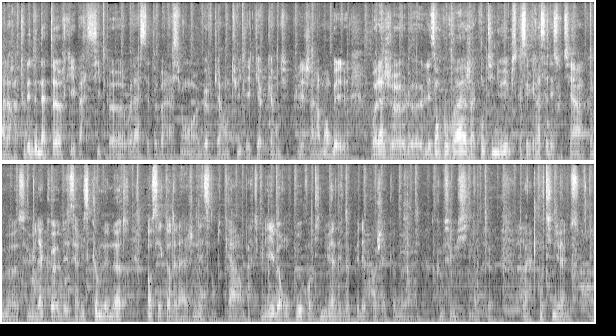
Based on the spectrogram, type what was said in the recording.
Alors à tous les donateurs qui participent euh, voilà, à cette opération euh, GOV48 et CAP48 plus généralement, ben, voilà, je les encourage à continuer puisque c'est grâce à des soutiens comme euh, celui-là que des services comme le nôtre, dans le secteur de la jeunesse en tout cas en particulier, ben, on peut continuer à développer des projets comme, comme celui-ci. Donc voilà, continuez à nous soutenir.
